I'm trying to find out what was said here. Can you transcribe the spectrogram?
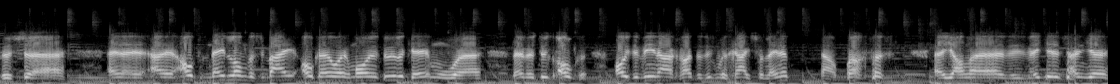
Dus, eh, en eh, eh, altijd Nederlanders erbij, ook heel erg mooi natuurlijk, hè. We hebben natuurlijk ook ooit een winnaar gehad, natuurlijk met Gijs van Lennep. Nou, prachtig. Jan, weet je, zijn je,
